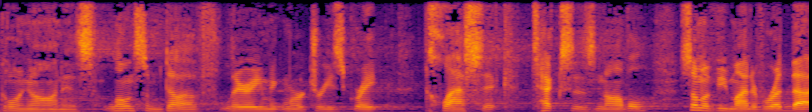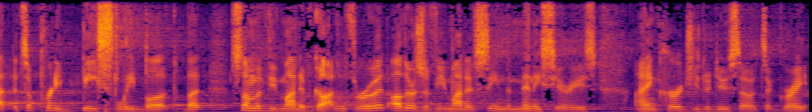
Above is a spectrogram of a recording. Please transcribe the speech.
going on is Lonesome Dove, Larry McMurtry's great classic Texas novel. Some of you might have read that. It's a pretty beastly book, but some of you might have gotten through it. Others of you might have seen the miniseries. I encourage you to do so. It's a great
